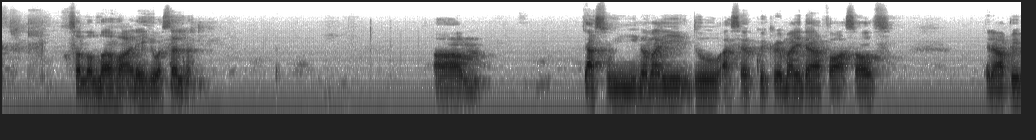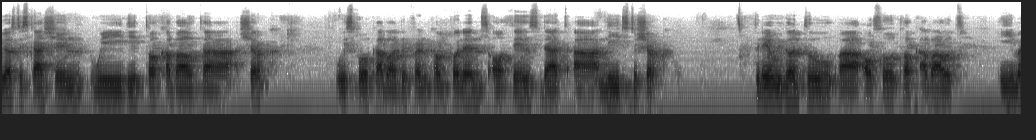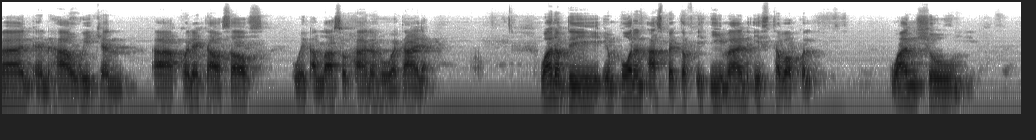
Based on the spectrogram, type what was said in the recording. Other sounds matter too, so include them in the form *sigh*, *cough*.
sallallahu alayhi wa sallam. Um, as we normally do as a quick reminder for ourselves, in our previous discussion, we did talk about uh, shirk. We spoke about different components or things that uh, lead to shirk. Today, we're going to uh, also talk about iman and how we can uh, connect ourselves with Allah subhanahu wa ta'ala. One of the important aspects of iman is tawakkul one should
